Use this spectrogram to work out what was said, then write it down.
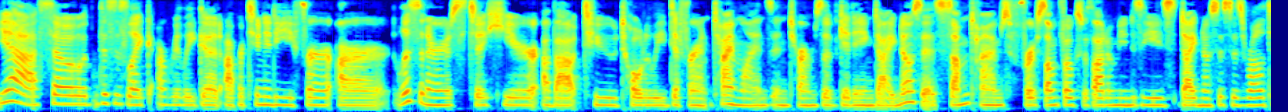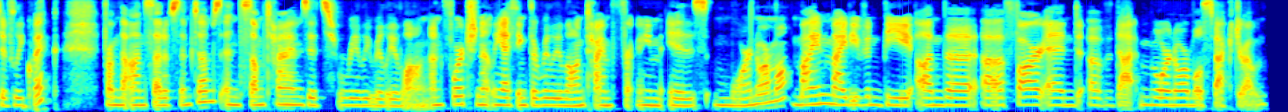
Yeah, so this is like a really good opportunity for our listeners to hear about two totally different timelines in terms of getting diagnosis. Sometimes for some folks with autoimmune disease, diagnosis is relatively quick from the onset of symptoms, and sometimes it's really, really long. Unfortunately, I think the really long time frame is more normal. Mine might even be on the uh, far end of that more normal spectrum.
